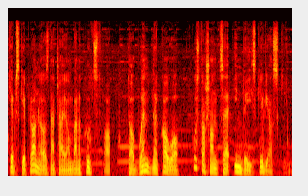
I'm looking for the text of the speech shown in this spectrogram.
Kiepskie plony oznaczają bankructwo. To błędne koło pustoszące indyjskie wioski.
